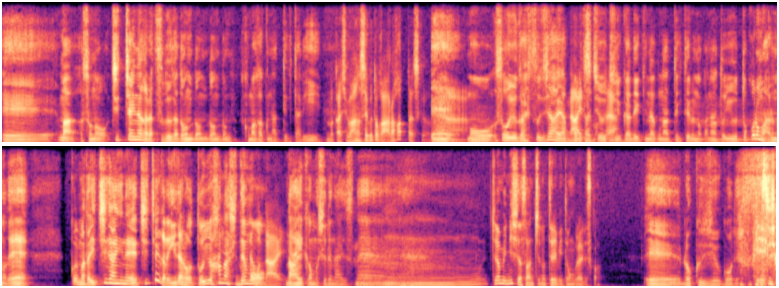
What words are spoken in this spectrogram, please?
ええまあ、そのちっちゃいながら粒がどんどんどんどん細かくなってきたり、昔、ワンセグとか荒かったですけどね。ええもうそういう画質じゃやっぱり太刀打ちができなくなってきてるのかなというところもあるので、これまた一概にね、ちっちゃいからいいだろうという話ででももないかもしれないですね。ちなみに西田さんちのテレビどんぐらいですか？えー、65です。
